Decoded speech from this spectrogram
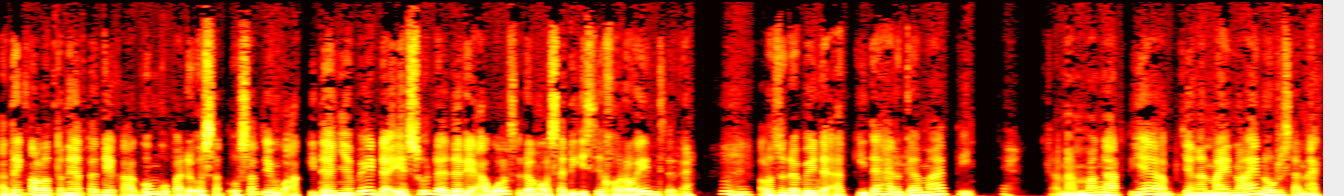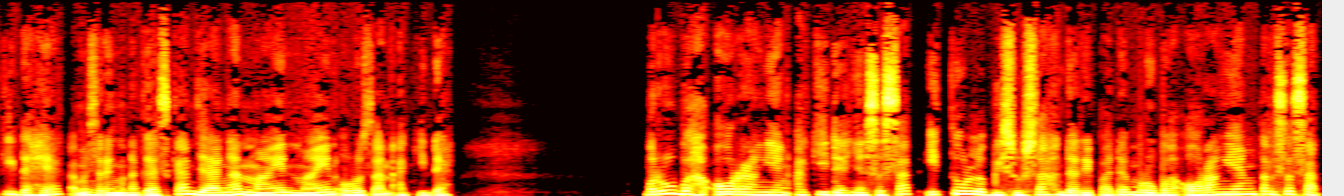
Artinya kalau ternyata dia kagum kepada ustadz-ustadz yang kok akidahnya beda ya sudah dari awal sudah nggak usah diistikharoin sudah. Uh-huh. Kalau sudah beda akidah harga mati. Yeah. Karena memang artinya jangan main-main urusan akidah ya. Kami hmm. sering menegaskan jangan main-main urusan akidah. Merubah orang yang akidahnya sesat itu lebih susah daripada merubah orang yang tersesat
